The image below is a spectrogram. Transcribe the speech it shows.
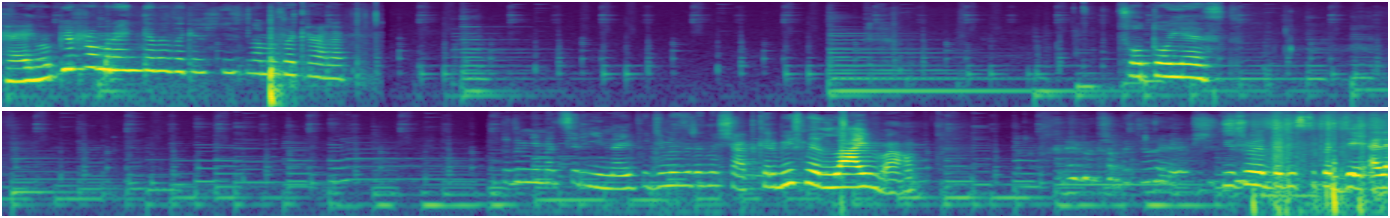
Okej, mam pierwszą rękę, to jest jakaś śliczna masakra, ale... Co to jest? Przede mnie ma Celina i pójdziemy zaraz na siatkę. Robiliśmy live'a. Jutro będzie super dzień, ale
